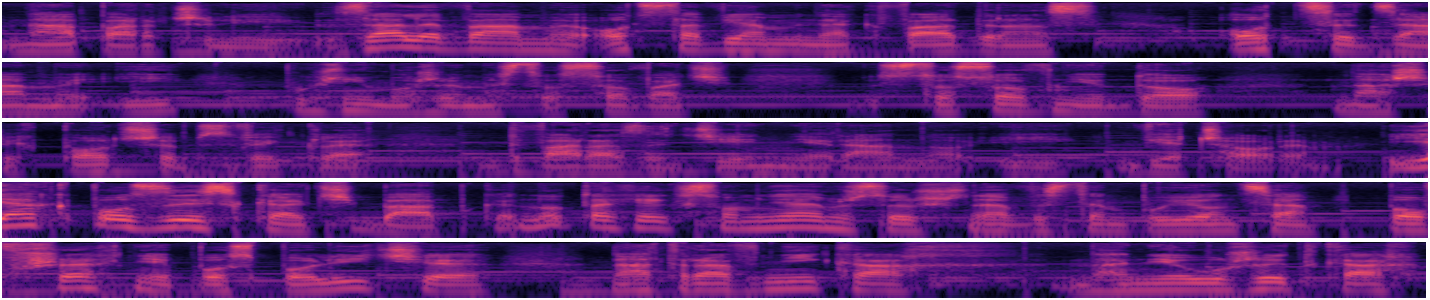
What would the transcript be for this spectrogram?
Napar, czyli zalewamy, odstawiamy na kwadrans, odcedzamy i później możemy stosować stosownie do naszych potrzeb, zwykle dwa razy dziennie, rano i wieczorem. Jak pozyskać babkę? No tak jak wspomniałem, że to roślina występująca powszechnie, pospolicie, na trawnikach, na nieużytkach.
